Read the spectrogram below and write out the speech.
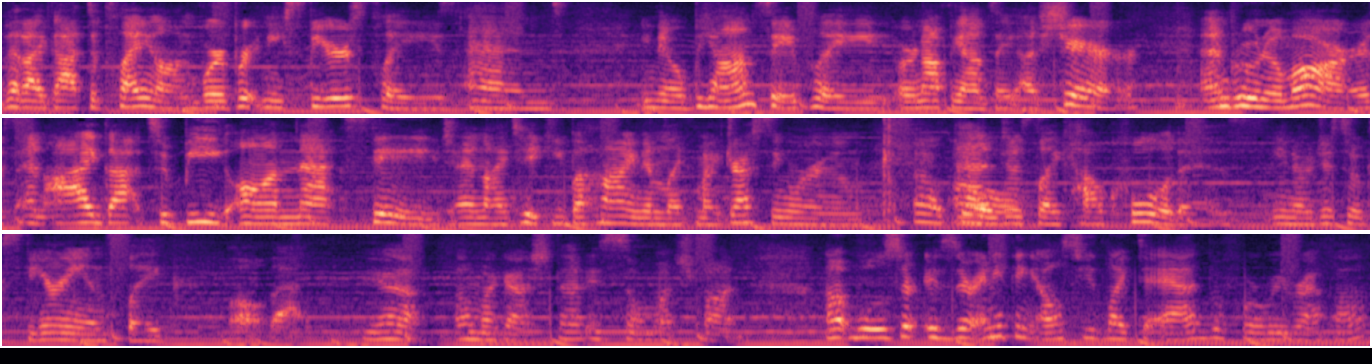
that I got to play on where Britney Spears plays and you know Beyonce played or not Beyonce, uh, Cher and Bruno Mars, and I got to be on that stage and I take you behind in like my dressing room Oh, cool. and just like how cool it is, you know, just to experience like all that. Yeah. Oh my gosh, that is so much fun. Uh, well, is there, is there anything else you'd like to add before we wrap up?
